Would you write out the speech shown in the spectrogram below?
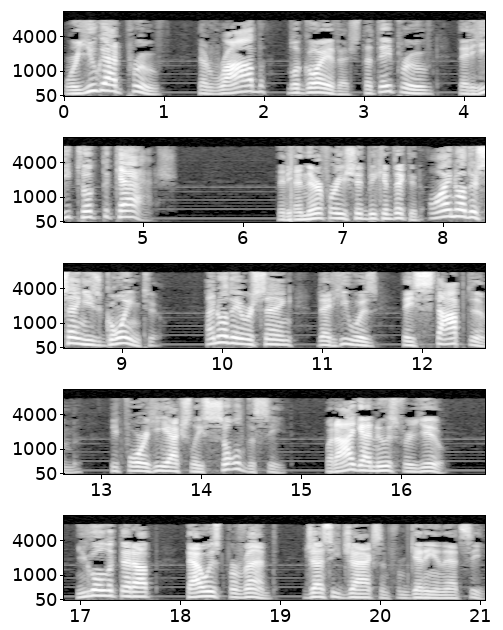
where you got proof that Rod Blagojevich, that they proved that he took the cash and therefore he should be convicted. Oh, I know they're saying he's going to. I know they were saying that he was, they stopped him before he actually sold the seat. But I got news for you. You go look that up. That was prevent Jesse Jackson from getting in that seat.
